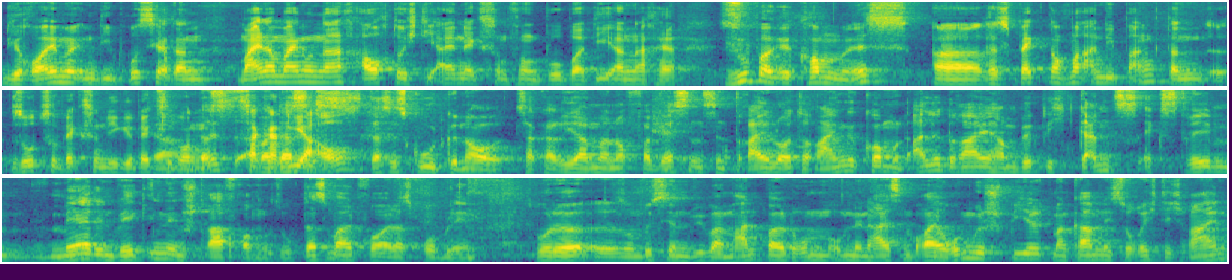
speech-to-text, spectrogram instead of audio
die Räume, in die Borussia dann meiner Meinung nach auch durch die Einwechslung von Bobadilla nachher super gekommen ist. Äh, Respekt nochmal an die Bank, dann äh, so zu wechseln, wie gewechselt ja, worden das, ist. Zakaria auch. Das ist gut, genau. Zakaria haben wir noch vergessen. Es sind drei Leute reingekommen und alle drei haben wirklich ganz extrem mehr den Weg in den Strafraum gesucht. Das war halt vorher das Problem. Wurde so ein bisschen wie beim Handball drum um den heißen Brei rumgespielt. Man kam nicht so richtig rein.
